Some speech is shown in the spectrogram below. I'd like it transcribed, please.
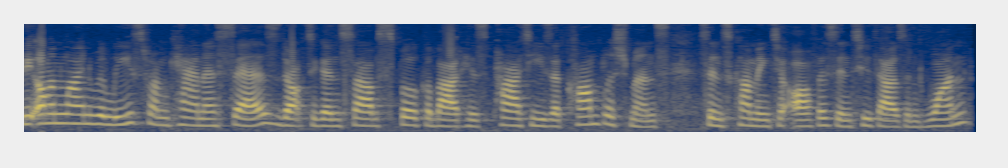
The online release from CANA says Dr. Gonsalves spoke about his party's accomplishments since coming to office in 2001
